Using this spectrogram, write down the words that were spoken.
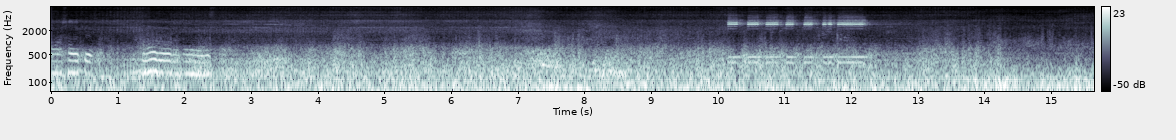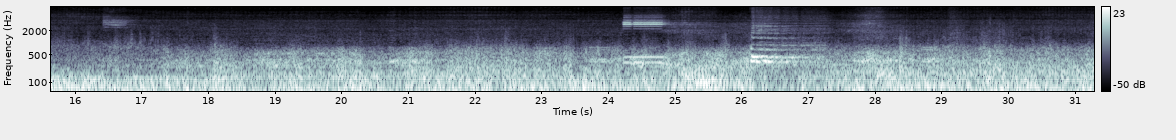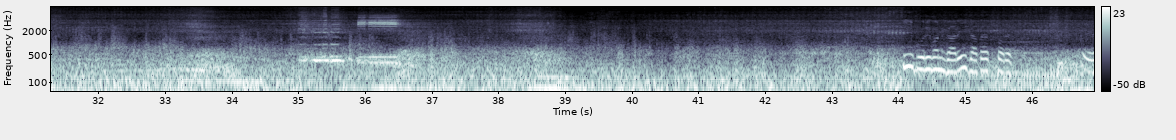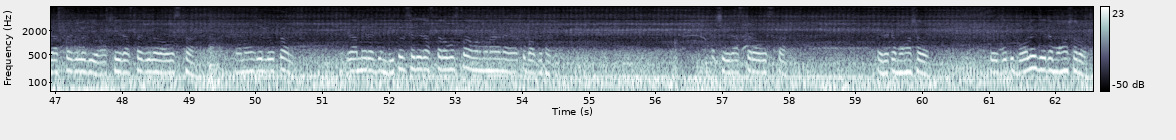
রাস্তা মহাসড়কে ভয়াবহ রকমের অবস্থা কি পরিমাণ গাড়ি যাতায়াত করে? এই রাস্তাগুলো দিয়ে, আর সেই রাস্তাগুলোর অবস্থা। মনে হয় যে লোকাল গ্রামের একদম ভিতর সাইডের রাস্তার অবস্থা, আমার মনে হয় না এত বাজে থাকে। সেই রাস্তার অবস্থা এটা একটা মহাসড়ক। কেউ যদি বলে যে এটা মহাসড়ক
